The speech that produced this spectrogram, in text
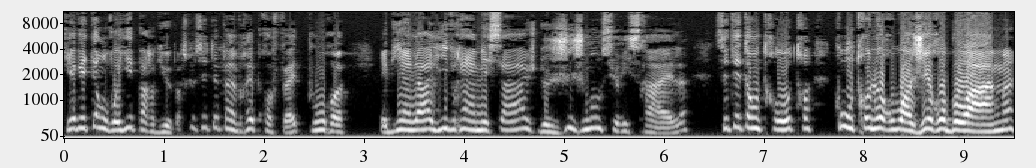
qui avait été envoyé par Dieu, parce que c'était un vrai prophète, pour, euh, eh bien là, livrer un message de jugement sur Israël. C'était entre autres contre le roi Jéroboam,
